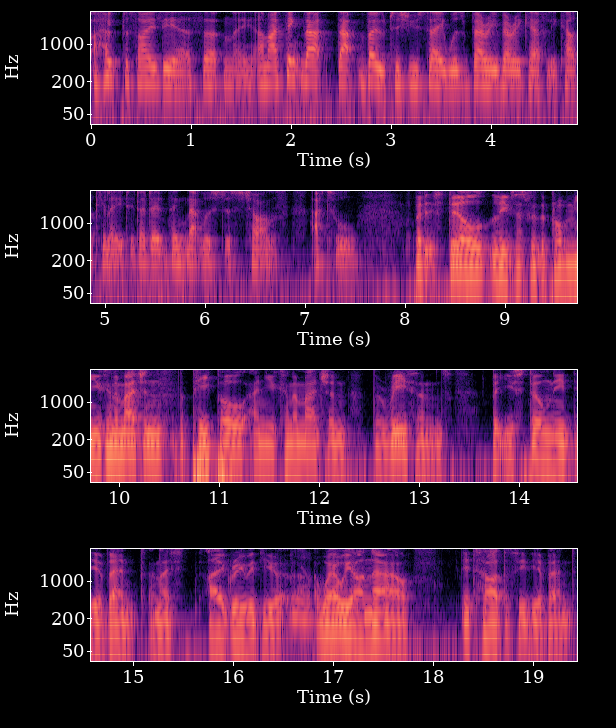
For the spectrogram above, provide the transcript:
a hopeless idea, certainly. And I think that that vote, as you say, was very, very carefully calculated. I don't think that was just chance at all. But it still leaves us with the problem. You can imagine the people and you can imagine the reasons, but you still need the event. And I, I agree with you. Where we are now, it's hard to see the event.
